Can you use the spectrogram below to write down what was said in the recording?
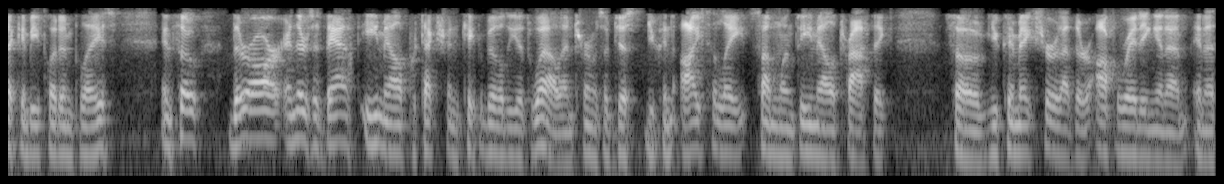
that can be put in place. And so there are, and there's advanced email protection capability as well in terms of just you can isolate someone's email traffic so you can make sure that they're operating in a in a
